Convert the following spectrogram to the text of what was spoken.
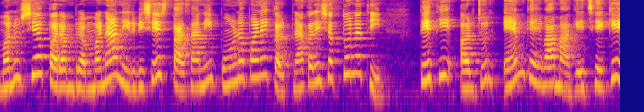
મનુષ્ય પરમબ્રહ્મના નિર્વિશેષ પાસાની પૂર્ણપણે કલ્પના કરી શકતો નથી. તેથી અર્જુન એમ કહેવા માગે છે કે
